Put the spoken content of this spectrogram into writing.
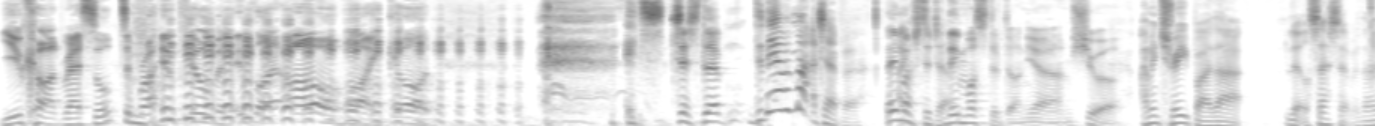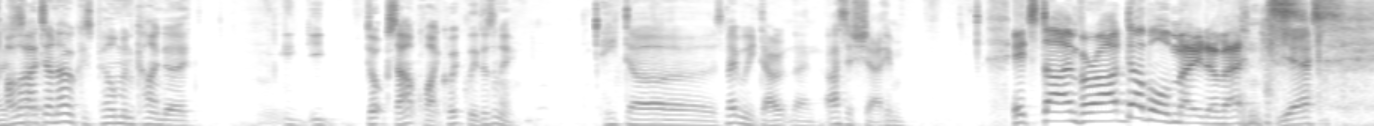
You can't wrestle to Brian Pillman. It's like, oh my god! It's just the. Did they have a match ever? They must have done. They must have done, yeah. I'm sure. I'm intrigued by that little setup with those. Although I don't know, because Pillman kind of he, he ducks out quite quickly, doesn't he? He does. Maybe we don't then. That's a shame. It's time for our double main event. Yes.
